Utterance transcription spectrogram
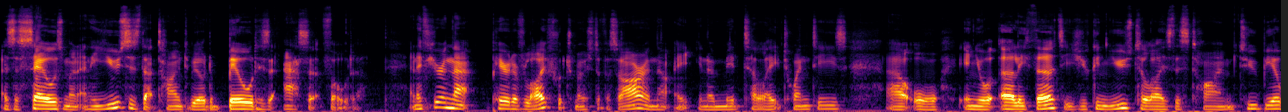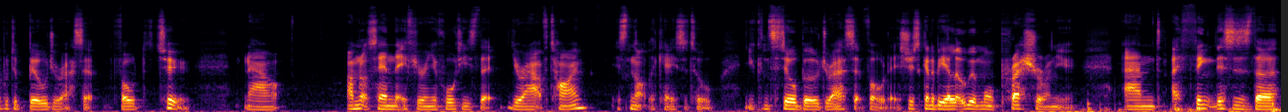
as a salesman, and he uses that time to be able to build his asset folder. And if you're in that period of life, which most of us are, in that you know mid to late twenties uh, or in your early thirties, you can utilize this time to be able to build your asset folder too. Now, I'm not saying that if you're in your 40s that you're out of time. It's not the case at all. You can still build your asset folder. It's just going to be a little bit more pressure on you. And I think this is the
